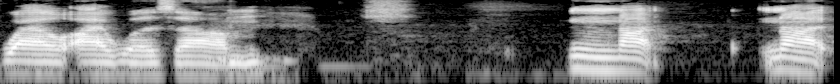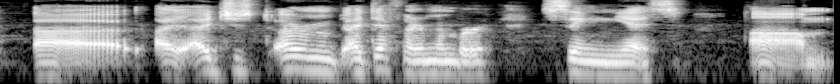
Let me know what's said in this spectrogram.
while I was um not not uh I, I just I remember I definitely remember singing it um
